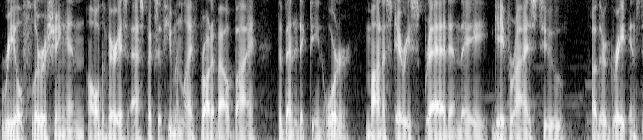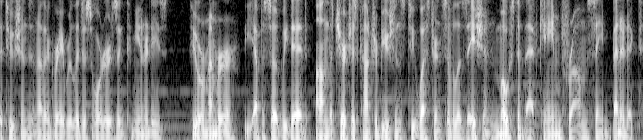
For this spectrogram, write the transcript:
real flourishing, and all the various aspects of human life brought about by the Benedictine order. Monasteries spread, and they gave rise to other great institutions and other great religious orders and communities. If you remember the episode we did on the church's contributions to Western civilization, most of that came from St. Benedict.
